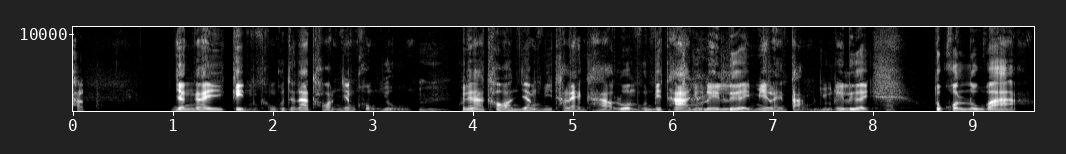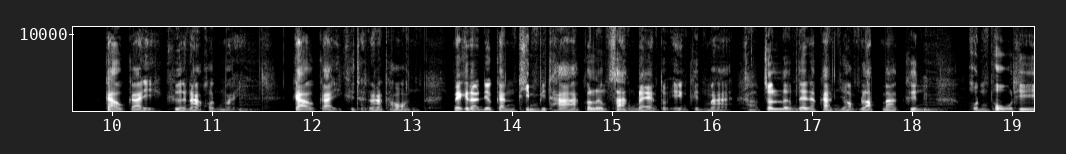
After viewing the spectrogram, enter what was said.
ครับ ยังไงกลิ่นของคุณธนาธรยังคงอยู่อืมคุณธนาธรยังมีแถลงข่าวร่วมคุณพิธาอยู่เรื่อยๆ มีอะไรต่างๆอยู่เรื่อยครับๆทุกคนรู้ว่าก้าวไกลคืออนาคตใหม่อืม ก้าวไกลคือธนาธรในขณะเดียวกันทิมพิธาก็เริ่มสร้างแบรนด์ตัวเองขึ้นมาครับจนเริ่มได้รับการยอมรับมากขึ้น ผลโพลที่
